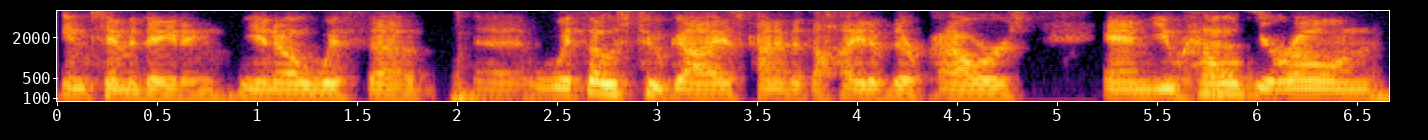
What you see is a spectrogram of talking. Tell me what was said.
intimidating. You know, with uh, uh, with those two guys kind of at the height of their powers, and you held your own.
